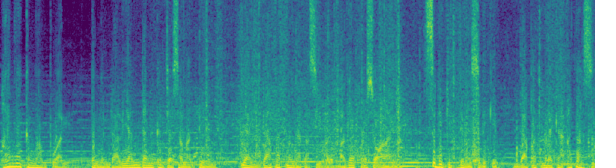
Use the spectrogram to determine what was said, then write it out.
Hanya kemampuan, pengendalian, dan kerjasama tim yang dapat mengatasi berbagai persoalan sedikit demi sedikit dapat mereka atasi.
